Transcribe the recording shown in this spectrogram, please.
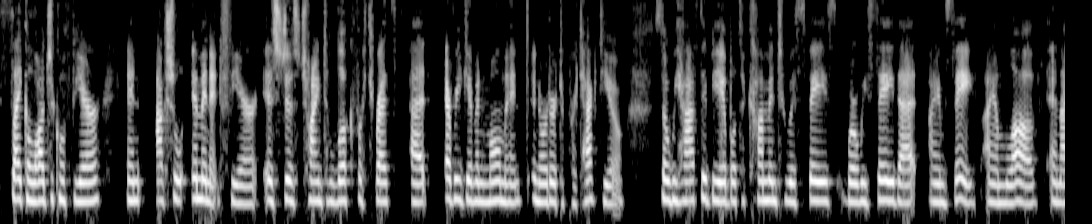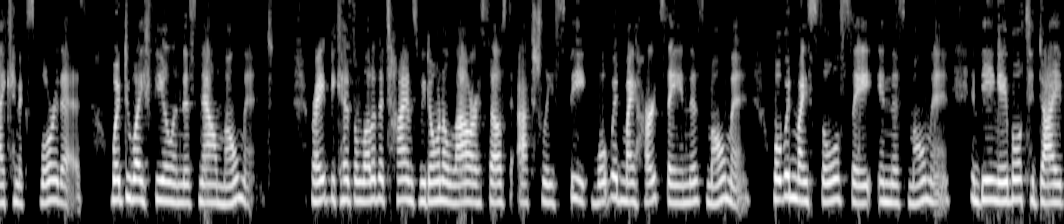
psychological fear and actual imminent fear. It's just trying to look for threats at every given moment in order to protect you. So we have to be able to come into a space where we say that I am safe, I am loved, and I can explore this. What do I feel in this now moment? Right? Because a lot of the times we don't allow ourselves to actually speak. What would my heart say in this moment? What would my soul say in this moment? And being able to dive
